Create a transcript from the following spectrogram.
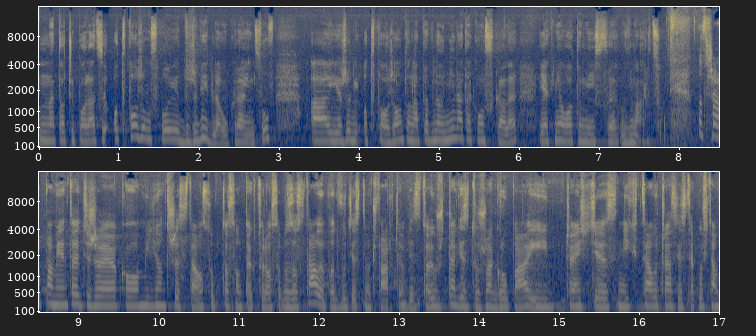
mm, to, czy Polacy otworzą swoje drzwi dla Ukraińców, a jeżeli otworzą, to na pewno nie na taką skalę, jak miało to miejsce w marcu. No, trzeba pamiętać, że około 1 300 osób to są te, które osoby zostały po 24, więc to już tak jest duża grupa i część z nich cały czas jest jakoś tam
